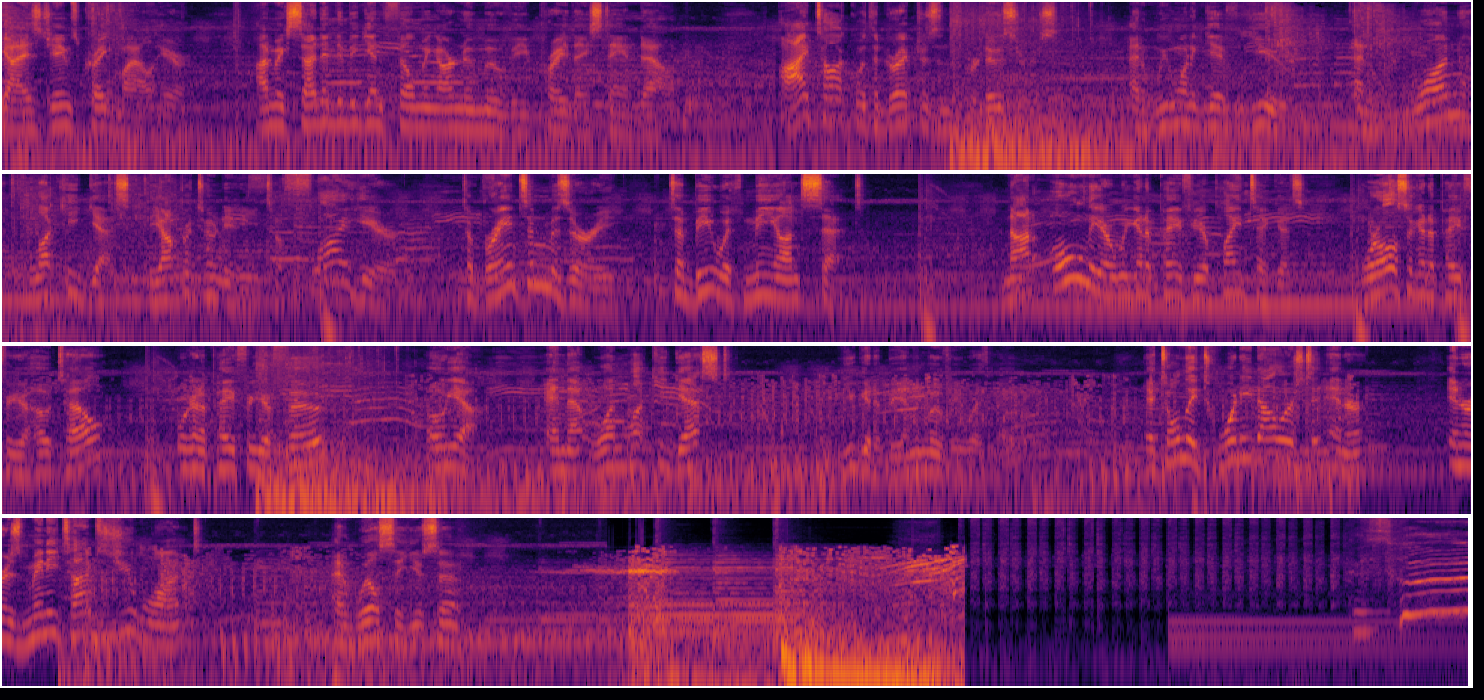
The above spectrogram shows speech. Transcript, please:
guys, James Craigmyle here. I'm excited to begin filming our new movie, Pray They Stand Down. I talk with the directors and the producers, and we want to give you and one lucky guest the opportunity to fly here to Branson, Missouri to be with me on set. Not only are we going to pay for your plane tickets, we're also going to pay for your hotel, we're going to pay for your food. Oh, yeah, and that one lucky guest, you get to be in the movie with me. It's only $20 to enter. Enter as many times as you want, and we'll see you soon. Cause who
